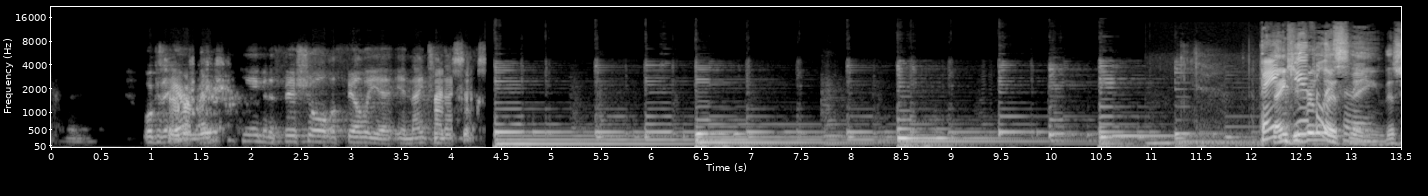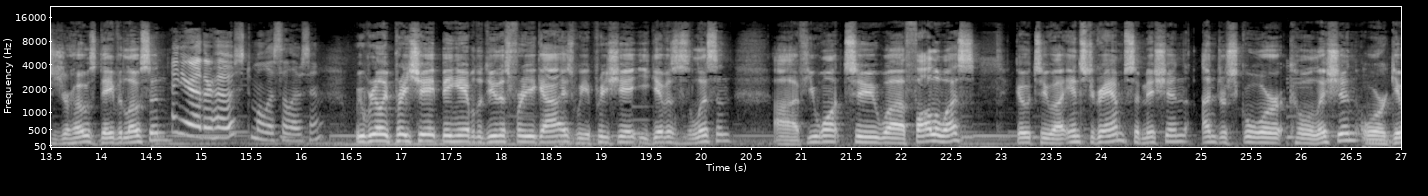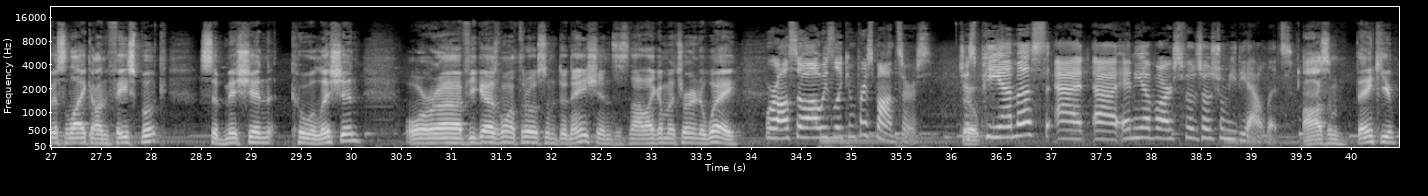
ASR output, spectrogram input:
Well, because Sound Air about right? became an official affiliate in 1996. 96 Thank, you, for listening. This is your host, David Lowson. And your other host, Melissa Lowson. We really appreciate being able to do this for you guys. We appreciate you giving us a listen. Uh, if you want to uh, follow us, go to uh, Instagram, submission underscore coalition, or give us a like on Facebook, submission coalition. Or uh, if you guys want to throw some donations, it's not like I'm going to turn it away. We're also always looking for sponsors. Just So- PM us at uh, any of our social media outlets. Awesome. Thank you.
